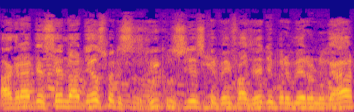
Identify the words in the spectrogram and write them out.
agradecendo a Deus por esses ricos dias que vem fazendo em primeiro lugar,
